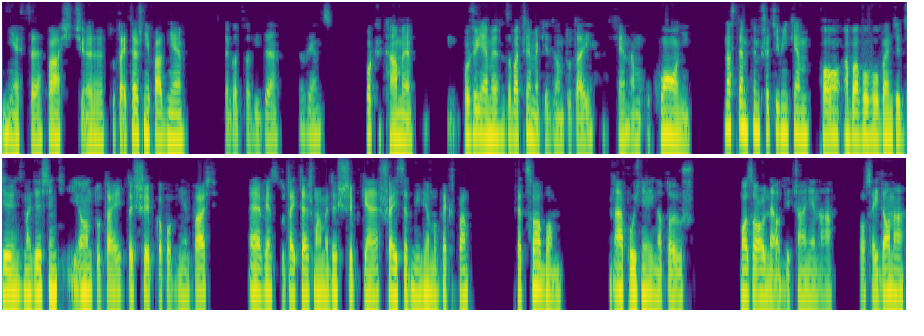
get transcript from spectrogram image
nie chce paść. E, tutaj też nie padnie. tego co widzę, więc poczekamy, pożyjemy, zobaczymy, kiedy on tutaj się nam ukłoni. Następnym przeciwnikiem po ABAWW będzie 9 na 10 i on tutaj dość szybko powinien paść, e, więc tutaj też mamy dość szybkie 600 milionów expa przed sobą. A później no to już mozolne odliczanie na Poseidona,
